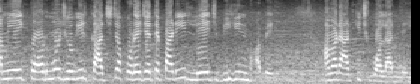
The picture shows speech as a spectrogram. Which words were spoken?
আমি এই কর্মযোগীর কাজটা করে যেতে পারি লেজবিহীনভাবে। আমার আর কিছু বলার নেই।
